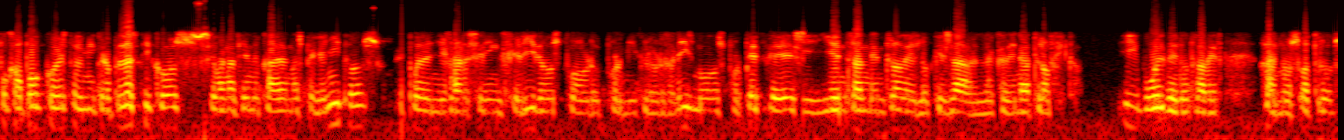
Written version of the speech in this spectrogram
Poco a poco estos microplásticos se van haciendo cada vez más pequeñitos, pueden llegar a ser ingeridos por, microorganismos, por peces y entran dentro de lo que es la cadena trófica y vuelven otra vez a nosotros.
